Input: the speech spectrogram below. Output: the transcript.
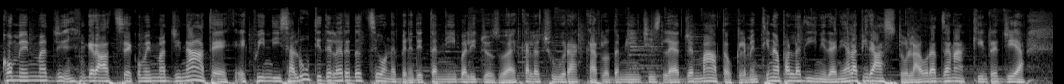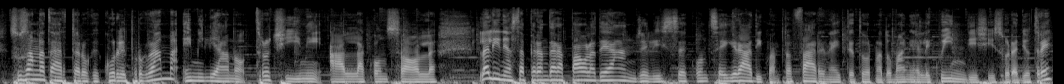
come, immagin- grazie, come immaginate e quindi i saluti della redazione Benedetta Annibali, Giosuè Calacciura, Carlo D'Amicis, Lea Gemmato, Clementina Palladini, Daniela Pirasto, Laura Zanacchi in regia, Susanna Tartaro che cura il programma, Emiliano Trocini alla console. La linea sta per andare a Paola De Angelis con 6 gradi, quanto a Fahrenheit torna domani alle 15 su Radio 3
